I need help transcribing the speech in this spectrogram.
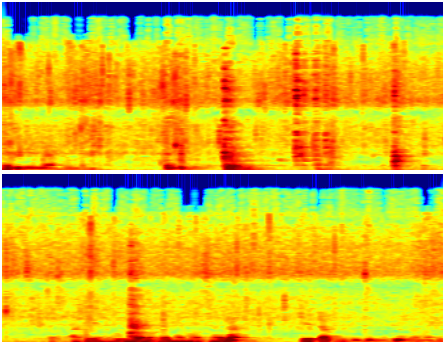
तळलेला आहे. आता हे उरला होता ना मसाला ते टाकून देते मी तेलामध्ये.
